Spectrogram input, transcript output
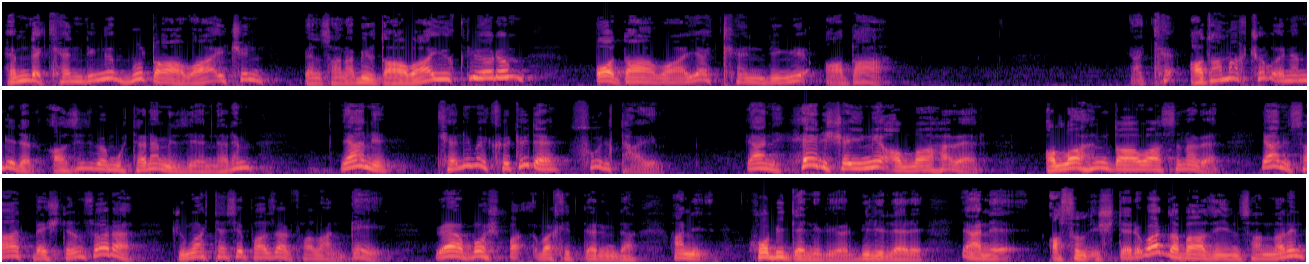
hem de kendini bu dava için ben sana bir dava yüklüyorum. O davaya kendini ada. Yani adamak çok önemlidir. Aziz ve muhterem izleyenlerim. Yani kelime kötü de full time. Yani her şeyini Allah'a ver. Allah'ın davasına ver. Yani saat beşten sonra cumartesi pazar falan değil veya boş vakitlerinde hani hobi deniliyor birileri. Yani asıl işleri var da bazı insanların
